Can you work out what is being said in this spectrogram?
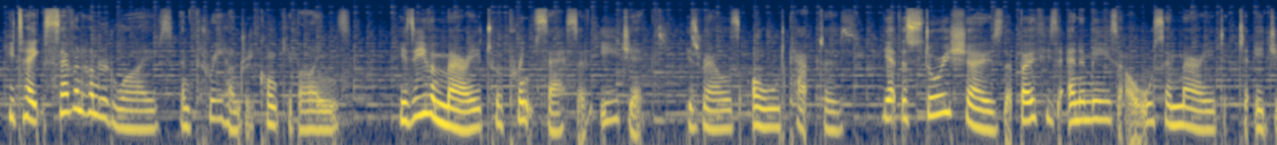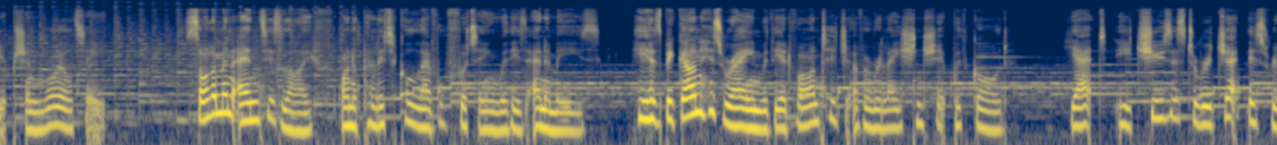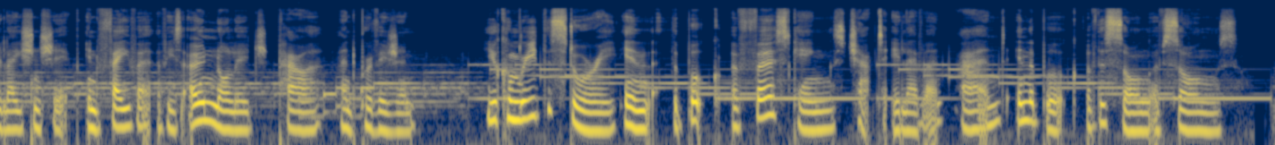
He takes 700 wives and 300 concubines. He's even married to a princess of Egypt, Israel's old captors. Yet the story shows that both his enemies are also married to Egyptian royalty. Solomon ends his life on a political level footing with his enemies. He has begun his reign with the advantage of a relationship with God, yet he chooses to reject this relationship in favour of his own knowledge, power, and provision. You can read the story in the book of 1 Kings, chapter 11, and in the book of the Song of Songs.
